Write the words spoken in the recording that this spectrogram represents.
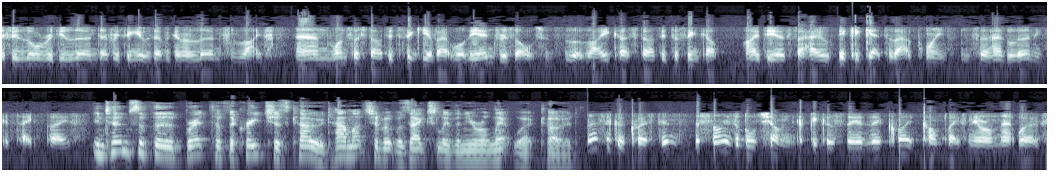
if it had already learned everything it was ever going to learn from life. And once I started thinking about what the end result should look like, I started to think up ideas for how it could get to that point and so how the learning could take place. In terms of the breadth of the creature's code, how much of it was actually the neural network code? That's a good question. A sizable they're, they're quite complex neural networks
